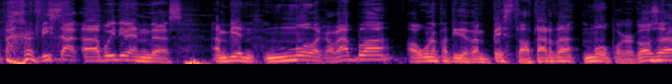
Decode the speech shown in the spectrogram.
Dissabte, avui divendres, ambient molt agradable, alguna petita tempesta a la tarda, molt poca cosa,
